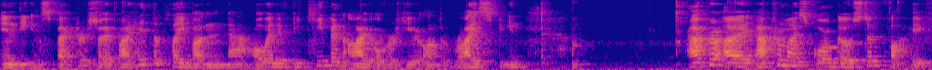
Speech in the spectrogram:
in the inspector. So if I hit the play button now, and if we keep an eye over here on the rise speed, after I after my score goes to five,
